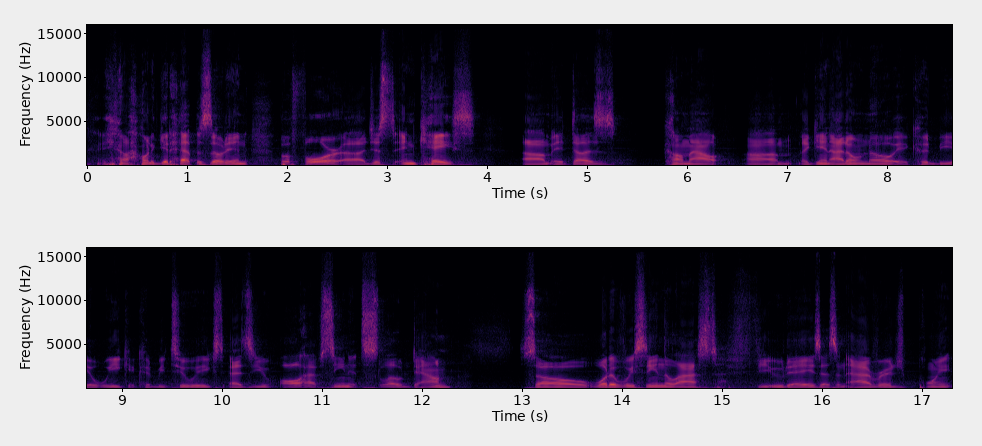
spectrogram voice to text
you know i want to get an episode in before uh, just in case um, it does come out um, again i don't know it could be a week it could be two weeks as you all have seen it slowed down so what have we seen the last few days as an average point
